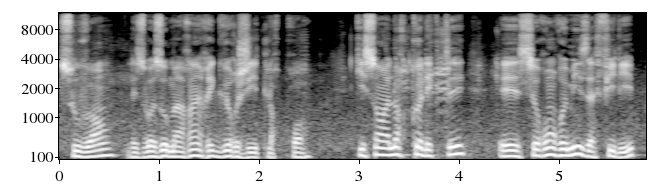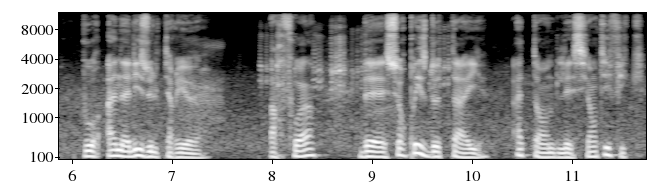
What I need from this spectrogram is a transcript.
souvent, les oiseaux marins régurgitent leurs proies, qui sont alors collectées et seront remises à Philippe pour analyse ultérieure. Parfois, des surprises de taille attendent les scientifiques.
